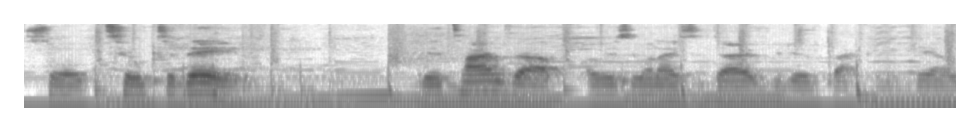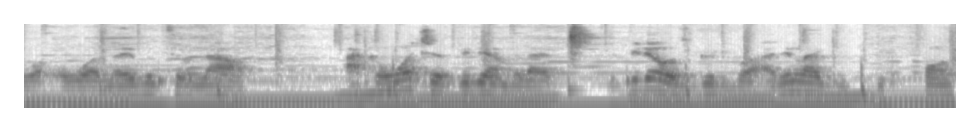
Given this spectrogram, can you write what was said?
So till today, the times that obviously when I used to direct videos back in the day and what, or whatnot, even till now, I can watch a video and be like, the video was good, but I didn't like the, the font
